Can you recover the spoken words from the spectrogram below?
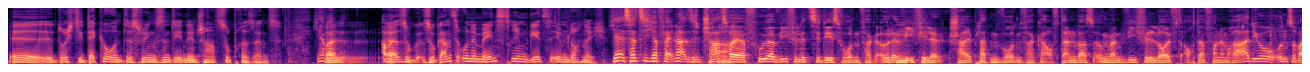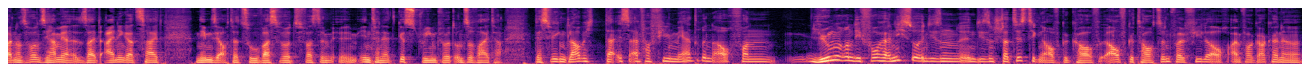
äh, durch die Decke und deswegen sind die in den Charts so präsent. Ja, Weil, aber- aber- ja, so, so ganz ohne Mainstream geht's eben doch nicht. Ja, es hat sich ja verändert. Also die Charts war ja früher, wie viele CDs wurden verkauft oder Mhm. wie viele Schallplatten wurden verkauft. Dann war es irgendwann, wie viel läuft auch davon im Radio und so weiter und so fort. Und sie haben ja seit einiger Zeit, nehmen sie auch dazu, was wird, was im, im Internet gestreamt wird und so weiter. Deswegen glaube ich, da ist einfach viel mehr drin, auch von Jüngeren, die vorher nicht so in diesen, in diesen Statistiken aufgekauft, aufgetaucht sind, weil viele auch einfach gar keine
